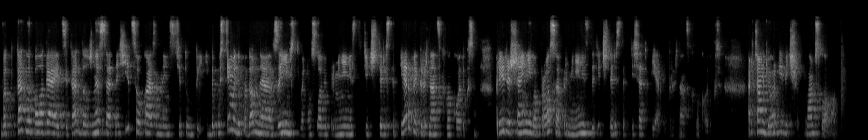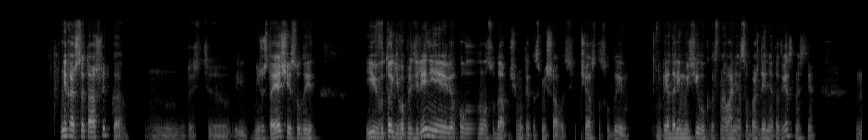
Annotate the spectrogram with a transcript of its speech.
Вот как вы полагаете, как должны соотноситься указанные институты и допустимо ли подобное заимствование условий применения статьи 401 Гражданского кодекса при решении вопроса о применении статьи 451 Гражданского кодекса? Артем Георгиевич, вам слово. Мне кажется, это ошибка. То есть э, и нижестоящие суды, и в итоге в определении Верховного суда почему-то это смешалось. Часто суды непреодолимую силу как основание освобождения от ответственности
